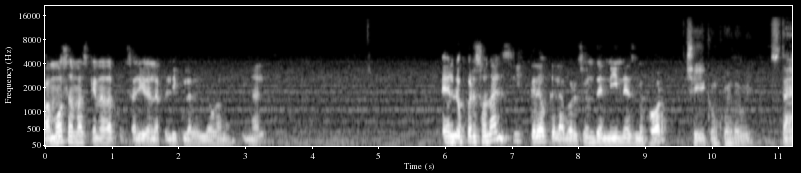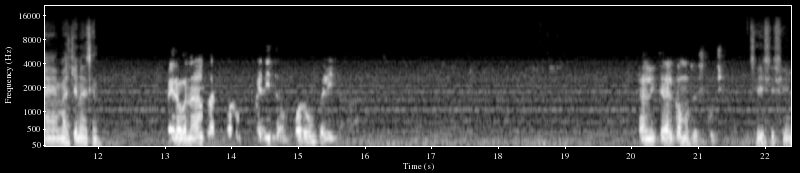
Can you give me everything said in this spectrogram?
Famosa más que nada por salir en la película de Logan al final. En lo personal sí creo que la versión de Nin es mejor. Sí, concuerdo, güey. Está más llena de cien. Pero nada más por un pelito, por un pelito. Tan literal como se escucha. Sí, sí, sí.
